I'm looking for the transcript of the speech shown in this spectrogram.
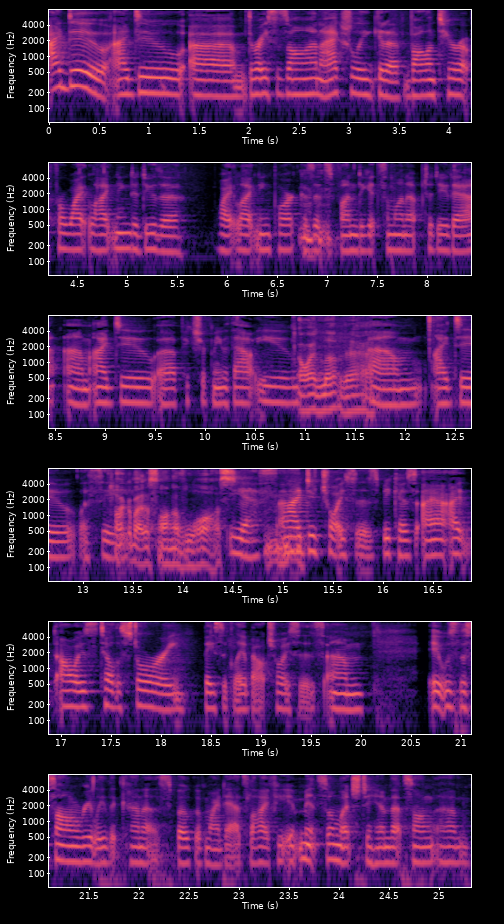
I do. I do. Um, the race is on. I actually get a volunteer up for White Lightning to do the White Lightning part because it's fun to get someone up to do that. Um, I do a picture of me without you. Oh, I love that. Um, I do. Let's see. Talk about a song of loss. Yes, and I do choices because I, I always tell the story basically about choices. It was the song really that kind of spoke of my dad's life. He, it meant so much to him. That song, um,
